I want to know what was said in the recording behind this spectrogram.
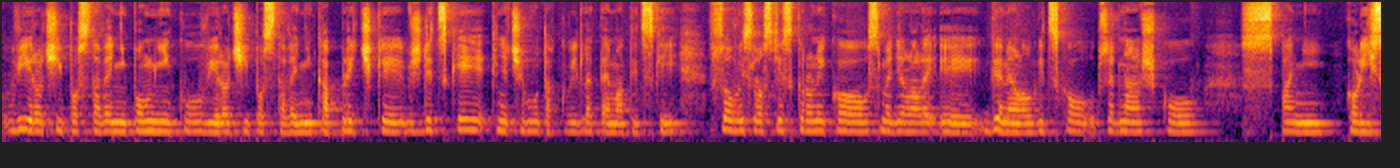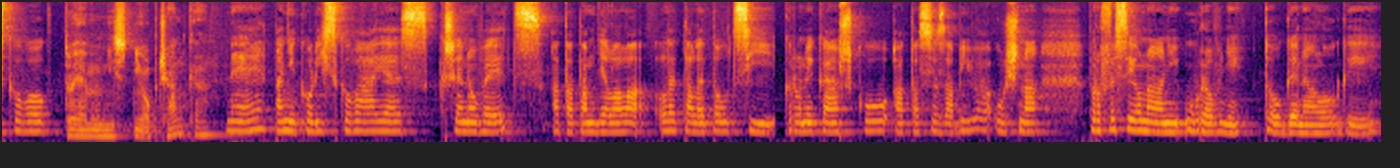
výročí postavení pomníku, výročí postavení kapličky, vždycky k něčemu takovýhle tematický. V souvislosti s kronikou jsme dělali i genealogickou přednášku s paní Kolískovou. To je místní občanka? Ne, paní Kolísková je z Křenovic a ta tam dělala leta letoucí kronikářku a ta se zabývá už na profesionální úrovni tou genealogií.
